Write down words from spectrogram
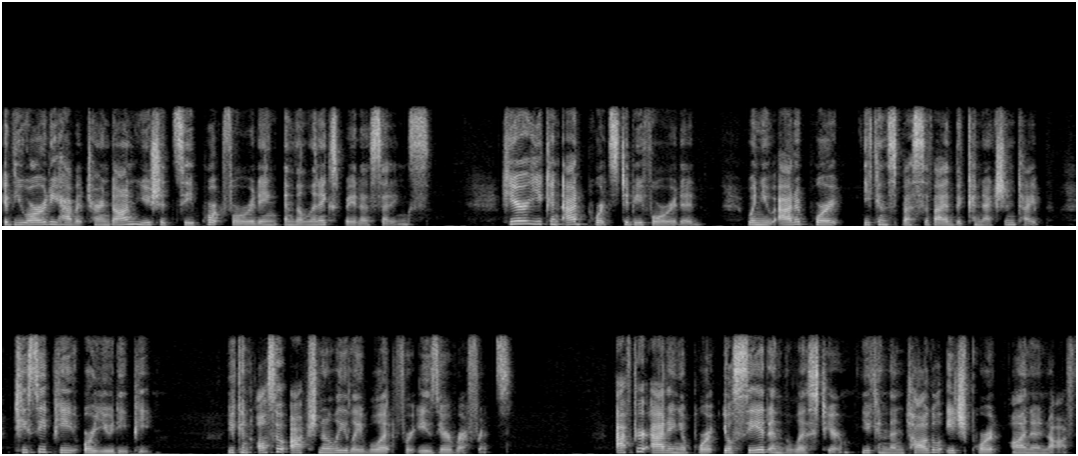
If you already have it turned on, you should see port forwarding in the Linux Beta settings. Here, you can add ports to be forwarded. When you add a port, you can specify the connection type, TCP or UDP. You can also optionally label it for easier reference. After adding a port, you'll see it in the list here. You can then toggle each port on and off.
